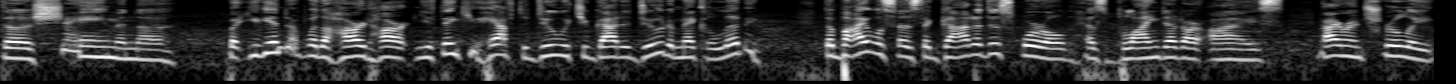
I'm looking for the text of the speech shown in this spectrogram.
the shame and the. But you end up with a hard heart, and you think you have to do what you got to do to make a living. The Bible says the God of this world has blinded our eyes. Byron, truly,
